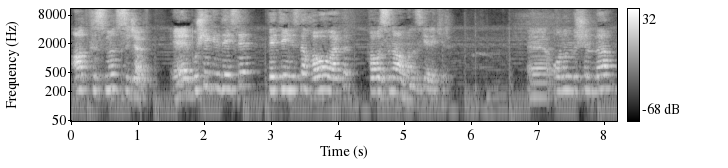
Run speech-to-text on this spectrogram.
alt kısmı sıcak. Eğer bu şekildeyse peteğinizde hava vardır. Havasını almanız gerekir. Ee, onun dışında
